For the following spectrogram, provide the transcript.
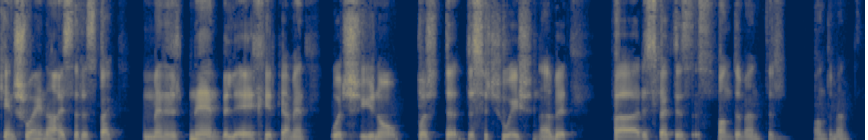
كان شوي ناقص الريسبكت من الاثنين بالاخر كمان which you know push the, the situation a bit ف respect is, is fundamental fundamental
